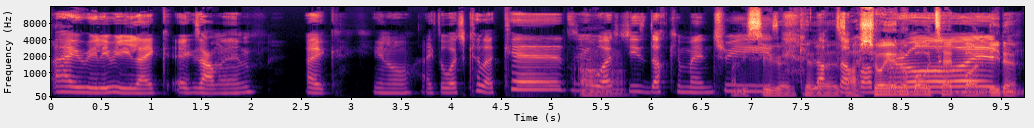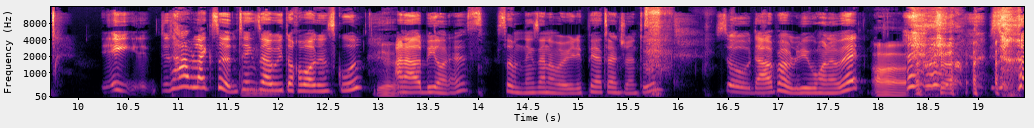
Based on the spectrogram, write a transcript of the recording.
I really, really like examining, like you know, I like to watch Killer Kids. We Uh-huh. watch these documentaries. serial killers. I'll show you about Ted Bundy then. It, it have like certain things that we talk about in school, Yeah. and I'll be honest, some things I never really pay attention to. so that'll probably be one of it. Uh, so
